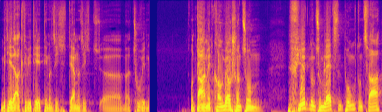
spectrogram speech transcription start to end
mit jeder Aktivität, die man sich, der man sich äh, zuwidmet. Und damit kommen wir auch schon zum vierten und zum letzten Punkt, und zwar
